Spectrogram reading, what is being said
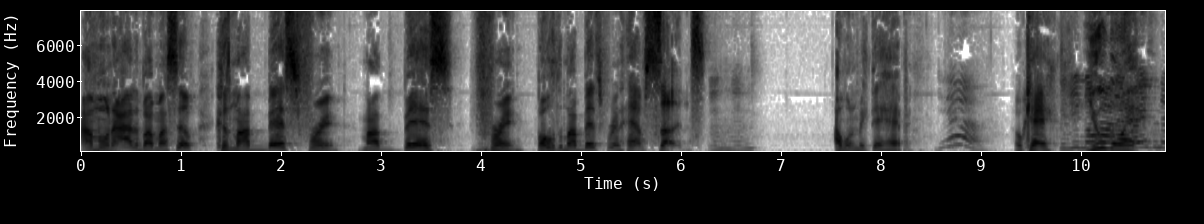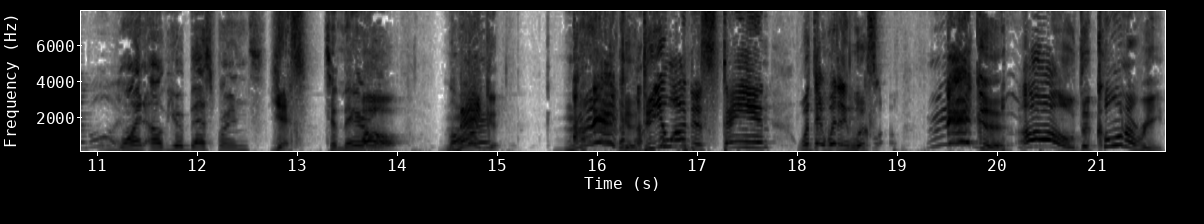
I'm on the island by myself because my best friend, my best friend, both of my best friends have sons. I want to make that happen. Yeah. Okay. Did you know you want raising their boys? one of your best friends Yes. to marry? Oh, Lauren? nigga, nigga, do you understand what that wedding looks like? nigga. Oh, the coonery,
